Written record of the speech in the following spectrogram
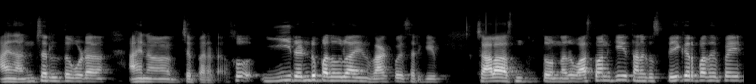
ఆయన అనుచరులతో కూడా ఆయన చెప్పారట. సో ఈ రెండు పదవులు ఆయన రాకపోయేసరికి చాలా అసంతృప్తితో ఉన్నారు. వాస్తవానికి తనకు స్పీకర్ పదవిపై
